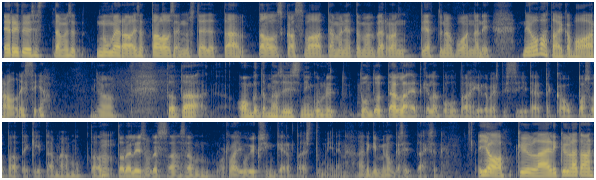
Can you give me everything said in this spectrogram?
erityisesti tämmöiset numeraaliset talousennusteet, että talous kasvaa tämän ja tämän verran tiettynä vuonna, niin ne ovat aika vaarallisia. Joo. Tota, onko tämä siis niin kuin nyt tuntuu, että tällä hetkellä puhutaan hirveästi siitä, että kauppasota teki tämän, mutta mm. todellisuudessaan se on raju yksinkertaistuminen, ainakin minun käsittääkseni. Joo, kyllä. Eli kyllä tämä on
